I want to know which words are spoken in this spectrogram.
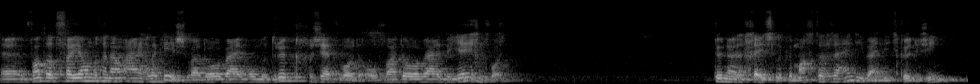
eh, wat dat vijandige nou eigenlijk is. Waardoor wij onder druk gezet worden of waardoor wij bejegend worden. Kunnen geestelijke machten zijn die wij niet kunnen zien.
